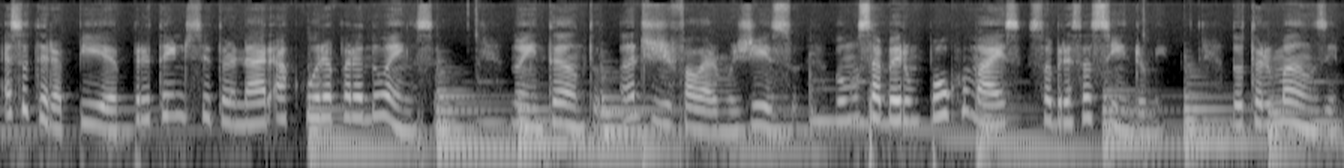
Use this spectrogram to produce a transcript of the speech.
Essa terapia pretende se tornar a cura para a doença. No entanto, antes de falarmos disso, vamos saber um pouco mais sobre essa síndrome. Dr. Manzi,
